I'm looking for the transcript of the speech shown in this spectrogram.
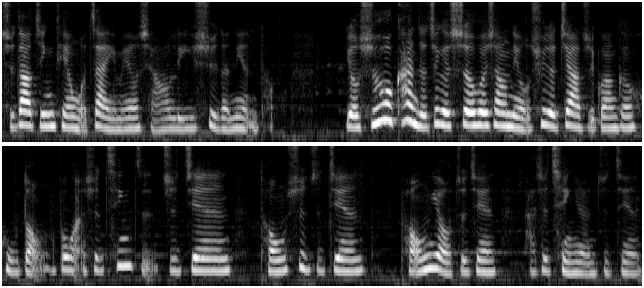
直到今天，我再也没有想要离世的念头。有时候看着这个社会上扭曲的价值观跟互动，不管是亲子之间、同事之间、朋友之间，还是情人之间，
